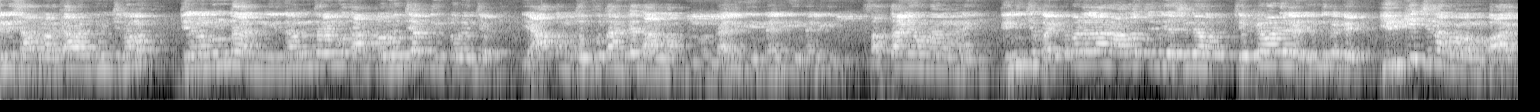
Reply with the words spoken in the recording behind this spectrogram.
ఎన్నిసార్లు నరకాలు అనుభవించినామో దినముంద నిరంతరము దాంట్లో నుంచే దీంట్లో నుంచే యాతం తొక్కుతా అంటే దానిలో నలిగి నలిగి నలిగి. సత్తానే ఉన్నాం కానీ దీని నుంచి బయటపడేలా ఆలోచన చేసిందే చెప్పేవాడే లేడు. ఎందుకంటే ఇరికిచ్చినారు మనం బాగా.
